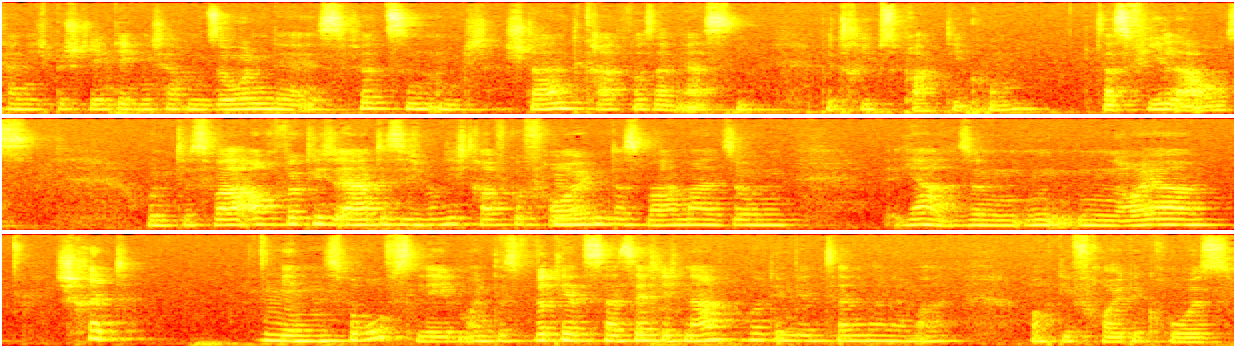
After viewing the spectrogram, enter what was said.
kann ich bestätigen, ich habe einen Sohn, der ist 14 und stand gerade vor seinem ersten Betriebspraktikum. Das fiel aus. Und das war auch wirklich, er hatte sich wirklich darauf gefreut. Mhm. Und das war mal so ein, ja, so ein, ein neuer Schritt mhm. ins Berufsleben. Und das wird jetzt tatsächlich nachgeholt im Dezember. Da war auch die Freude groß.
